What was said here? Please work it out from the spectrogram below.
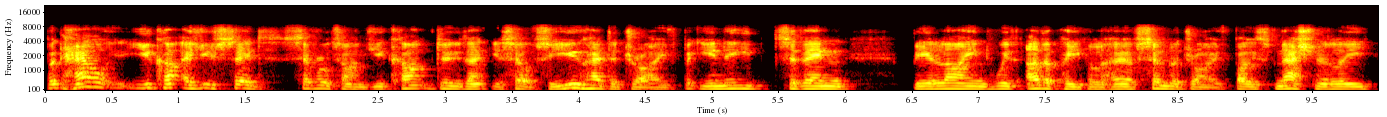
But how you can't, as you said several times, you can't do that yourself. So you had the drive, but you need to then be aligned with other people who have similar drive, both nationally,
